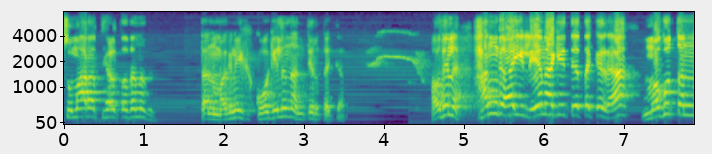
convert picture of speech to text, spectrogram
ಸುಮಾರು ಅಂತ ಹೇಳ್ತದನದು. ತನ್ನ ಮಗನಿಗೆ ಕೋಗಿಲನ್ನ ಅಂತಿರ್ತೈತೆ ಅದು. ಹೌದಿಲ್ಲ? ಹಂಗ ಇಲ್ಲಿ ಏನಾಗೈತೆ ಅಂತ ಕೇಳಿದ್ರ, ಮಗು ತನ್ನ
